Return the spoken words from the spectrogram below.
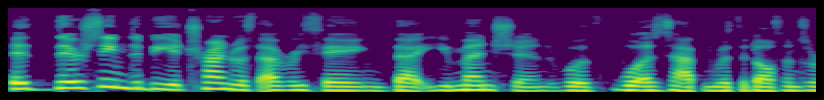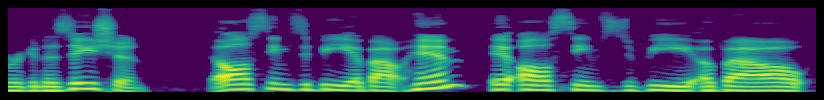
It, there seemed to be a trend with everything that you mentioned with what has happened with the Dolphins organization. It all seems to be about him. It all seems to be about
